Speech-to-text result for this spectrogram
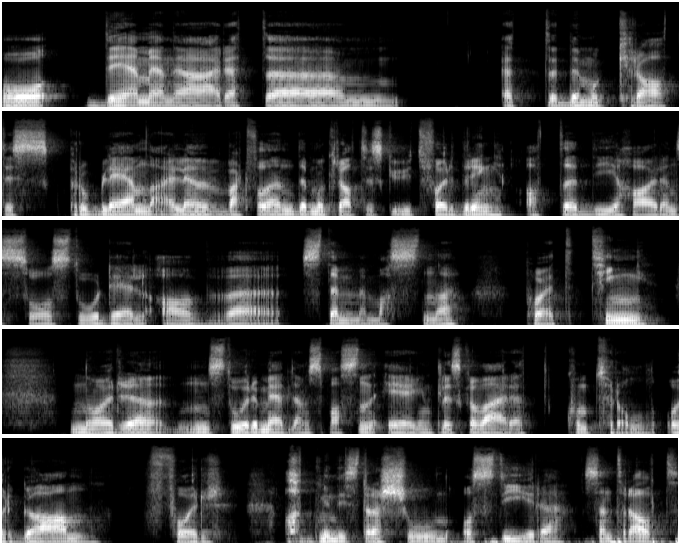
Og det mener jeg er et, eh, et demokratisk problem, eller i hvert fall en demokratisk utfordring, at de har en så stor del av eh, stemmemassene på et ting, når eh, den store medlemsmassen egentlig skal være et kontrollorgan for administrasjon og styre sentralt.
